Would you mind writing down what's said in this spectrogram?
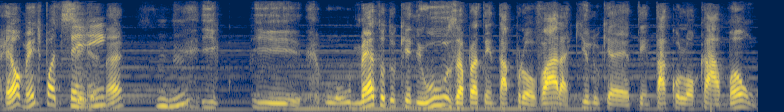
realmente pode Sim. ser, né? Uhum. E, e o, o, método que ele usa para tentar provar aquilo que é tentar colocar a mão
